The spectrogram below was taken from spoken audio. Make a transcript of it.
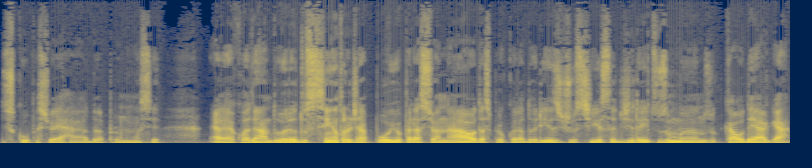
desculpa se estiver errado a pronúncia, ela é coordenadora do Centro de Apoio Operacional das Procuradorias de Justiça de Direitos Humanos, o CAUDH.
